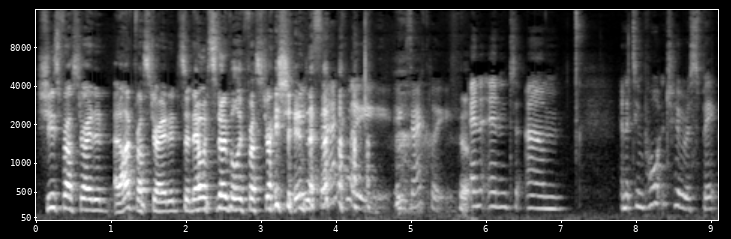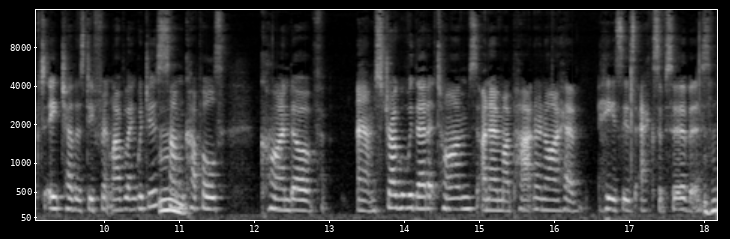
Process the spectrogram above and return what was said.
she's frustrated and I'm frustrated, so now it's snowballing frustration. exactly exactly Yeah. and and um and it's important to respect each other's different love languages Mm. some couples kind of um, struggle with that at times i know my partner and i have his is acts of service Mm-hmm.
